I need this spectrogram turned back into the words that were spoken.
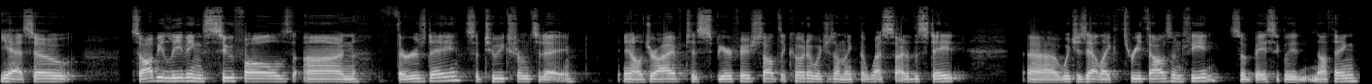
yeah. So so I'll be leaving Sioux Falls on Thursday, so two weeks from today, and I'll drive to Spearfish, South Dakota, which is on like the west side of the state. uh, which is at like 3,000 feet. So basically nothing.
